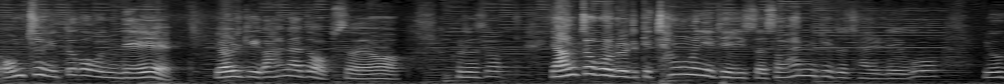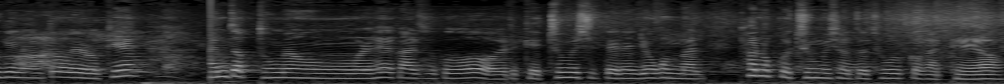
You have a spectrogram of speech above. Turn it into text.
엄청 뜨거운데 열기가 하나도 없어요. 그래서 양쪽으로 이렇게 창문이 돼 있어서 환기도 잘 되고 여기는 또 이렇게 간접 조명을 해가지고 이렇게 주무실 때는 이것만 켜놓고 주무셔도 좋을 것 같아요.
